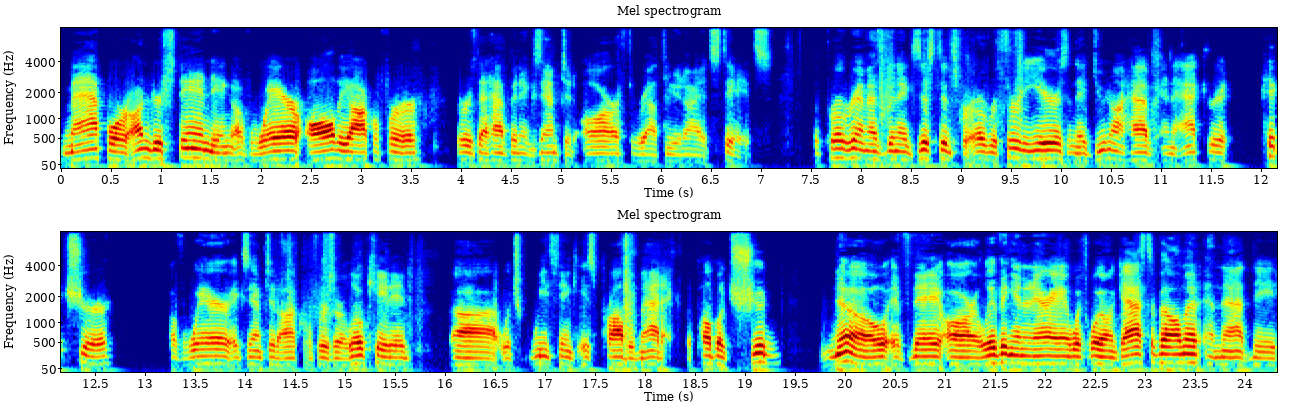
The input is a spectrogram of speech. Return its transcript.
map, or understanding of where all the aquifers that have been exempted are throughout the United States. The program has been in existence for over 30 years, and they do not have an accurate picture of where exempted aquifers are located, uh, which we think is problematic. The public should know if they are living in an area with oil and gas development and that the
